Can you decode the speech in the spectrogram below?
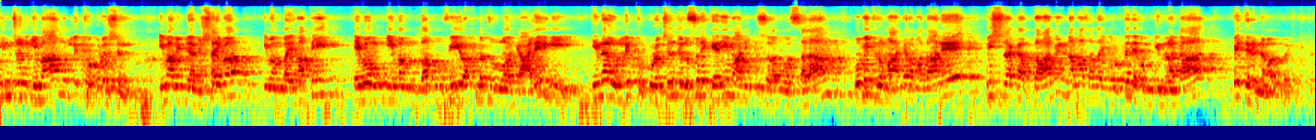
তিনজন ইমাম উল্লেখ করেছেন। ইমাম ইবনে আবি শাইবা, ইমাম বাইহাকি এবং ইমাম বাকুফি রহমতুল্লাহ আলাইহি, তিনারা উল্লেখ করেছেন যে রসুল করিম আলী সালাম পবিত্র মাহে রমাদানে বিশ রাকাত তারাবির নামাজ আদায় করতেন এবং তিন রাকাত বেতের নামাজ আদায় করতেন।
